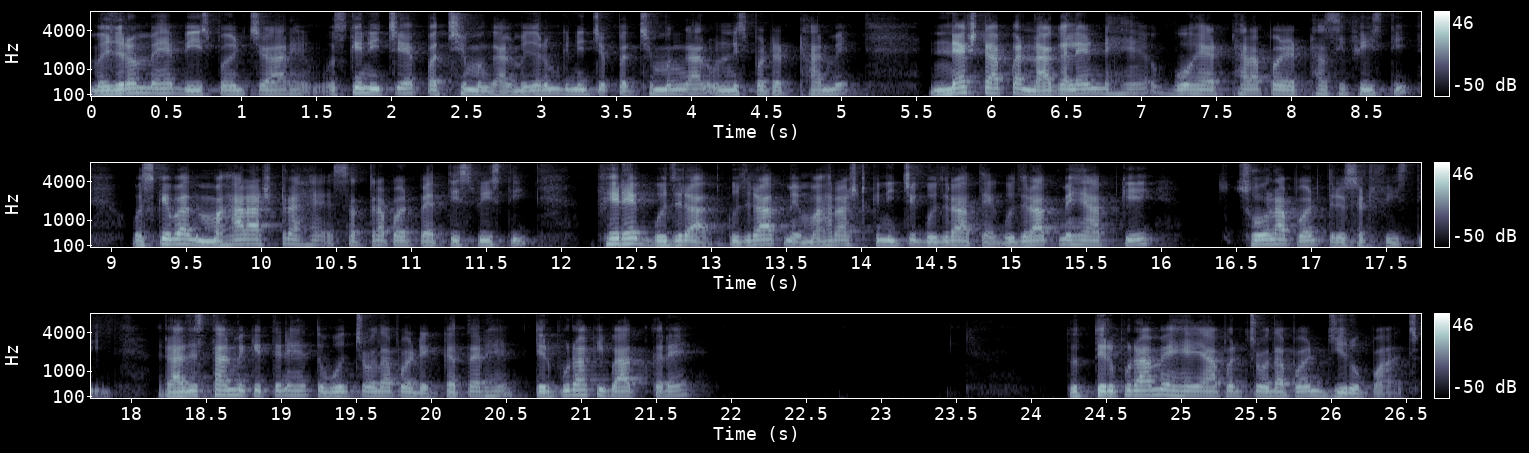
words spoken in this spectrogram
मिजोरम में है बीस पॉइंट चार है, उसके नीचे है पश्चिम बंगाल, मिजोरम के नीचे पश्चिम बंगाल, उन्नीस पॉइंट अट्ठानवे नेक्स्ट आपका नागालैंड है, वो है अट्ठारह पॉइंट अट्ठासी फ़ीसदी, उसके बाद महाराष्ट्र है सत्रह पॉइंट पैंतीस फ़ीसदी फिर है गुजरात। गुजरात में, महाराष्ट्र के नीचे गुजरात है। गुजरात में है आपके सोलह पॉइंट तिरसठ फ़ीसदी। राजस्थान में कितने हैं? तो वो चौदह पॉइंट इकहत्तर है। त्रिपुरा की बात करें तो त्रिपुरा में है यहाँ पर चौदह पॉइंट ज़ीरो पाँच।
